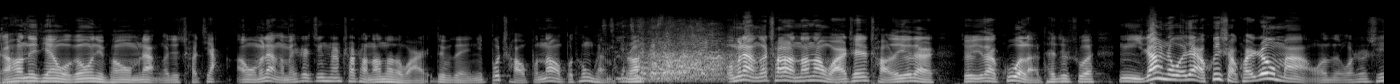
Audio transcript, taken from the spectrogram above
然后那天我跟我女朋友，我们两个就吵架啊，我们两个没事经常吵吵闹闹的玩，对不对？你不吵不闹不痛快嘛，是吧？我们两个吵吵闹闹玩，这吵的有点就有点过了。他就说：“你让着我点，会少块肉吗？”我我说：“行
